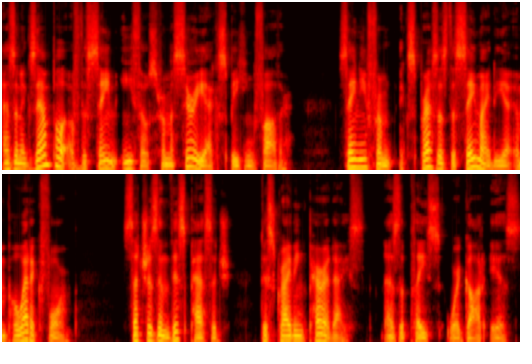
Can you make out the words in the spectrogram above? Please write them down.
As an example of the same ethos from a Syriac speaking father, St. Ephraim expresses the same idea in poetic form, such as in this passage describing paradise, as the place where God is.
